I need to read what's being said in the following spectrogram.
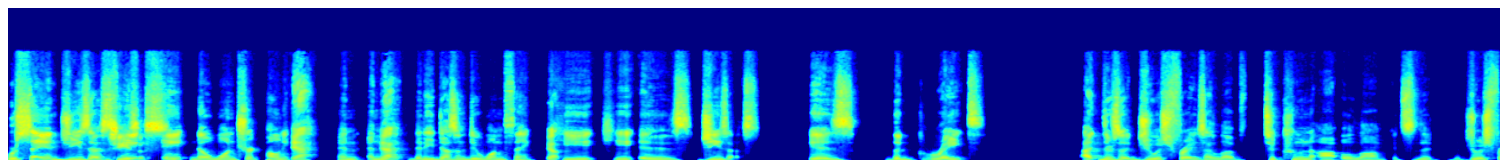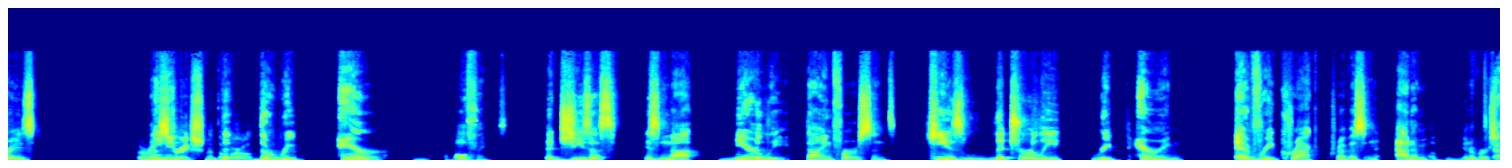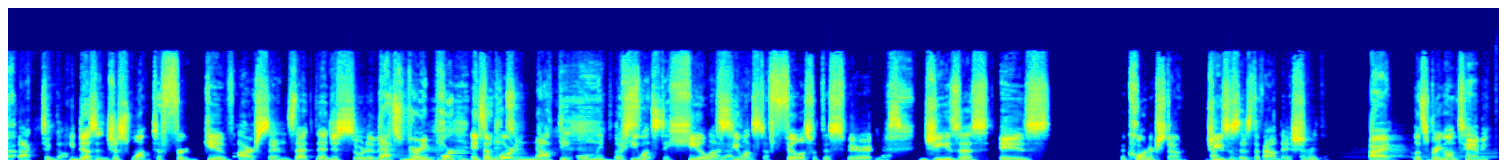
We're saying Jesus, Jesus. Ain't, ain't no one trick pony. Yeah. and and Yeah. that, that he doesn't do one thing. Yep. He he is Jesus is the great. I, there's a Jewish phrase I love, tikkun olam. It's the the Jewish phrase The restoration of the, the, world. the repair of all things. That Jesus is not merely dying for our sins; He is literally repairing every crack, crevice, and atom of the universe Yeah. back to God. He doesn't just want to forgive our sins. That that just sort of That's very important. It's but important. not the only but place. he wants to heal us. Exactly. He wants to fill us with the spirit. yes, Jesus is the cornerstone. Jesus is the foundation. everything. All right, let's bring on Tammy.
